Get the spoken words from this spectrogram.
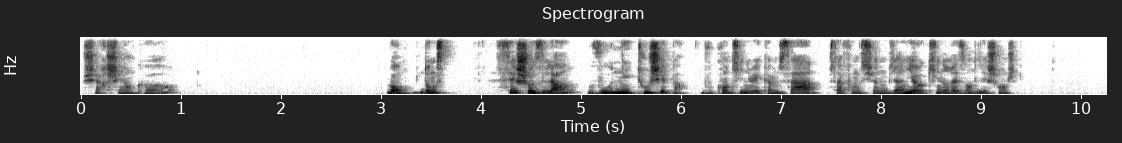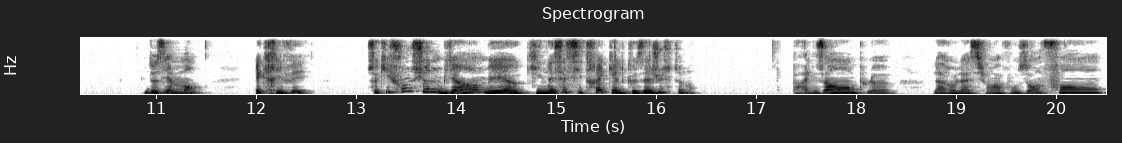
Cherchez encore. Bon, donc ces choses-là, vous n'y touchez pas. Vous continuez comme ça, ça fonctionne bien, il n'y a aucune raison de les changer. Deuxièmement, écrivez ce qui fonctionne bien, mais euh, qui nécessiterait quelques ajustements. Par exemple, la relation à vos enfants,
